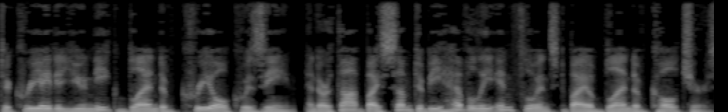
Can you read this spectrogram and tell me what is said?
to create a unique blend of Creole cuisine, and are thought by some to be heavily influenced by a blend of cultures.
